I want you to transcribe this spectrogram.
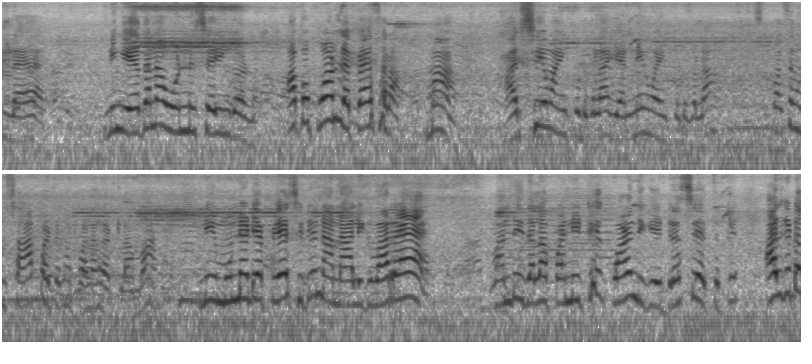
இல்லை. நீங்கள் எதனா ஒன்று செய்யுங்கன்னு. அப்போ ஃபோனில் பேசுகிறான் அம்மா அரிசியும் வாங்கி கொடுக்கலாம் எண்ணெயும் வாங்கி கொடுக்கலாம். பசங்களுக்கு சாப்பாட்டுக்கும் பணம் கட்டலாமா? நீ முன்னாடியே பேசிட்டு நான் நாளைக்கு வரேன். வந்து இதெல்லாம் பண்ணிவிட்டு குழந்தைக்கு ட்ரெஸ் எடுத்துட்டு அதுக்கிட்ட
